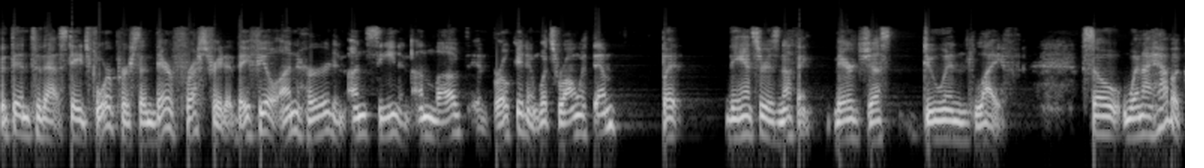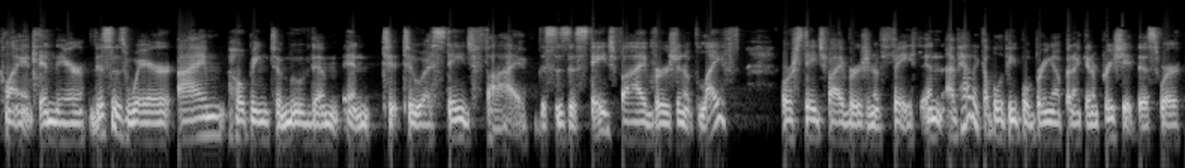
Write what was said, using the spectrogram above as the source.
But then to that stage four person, they're frustrated. They feel unheard and unseen and unloved and broken and what's wrong with them. But the answer is nothing. They're just doing life. So when I have a client in there, this is where I'm hoping to move them into to a stage five. This is a stage five version of life or stage five version of faith. And I've had a couple of people bring up, and I can appreciate this, where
